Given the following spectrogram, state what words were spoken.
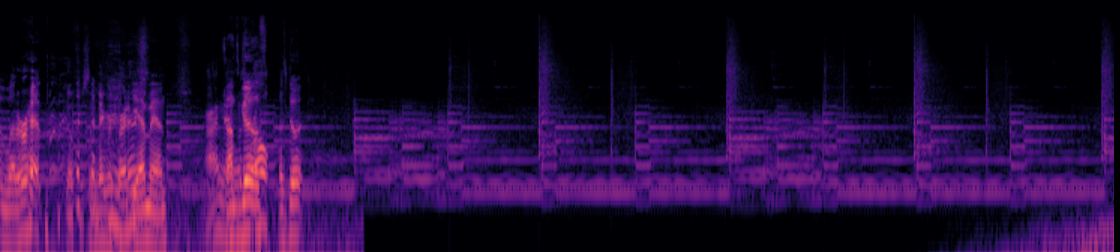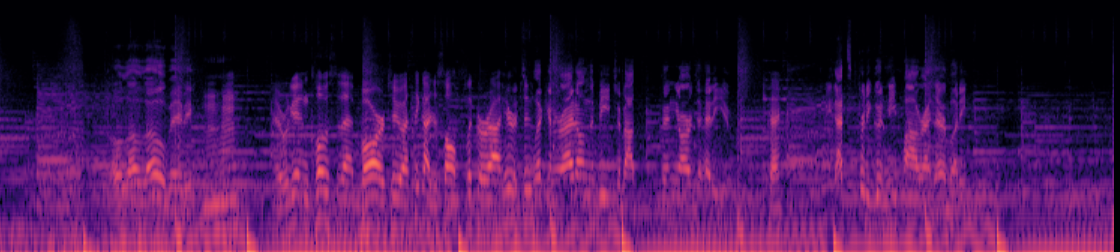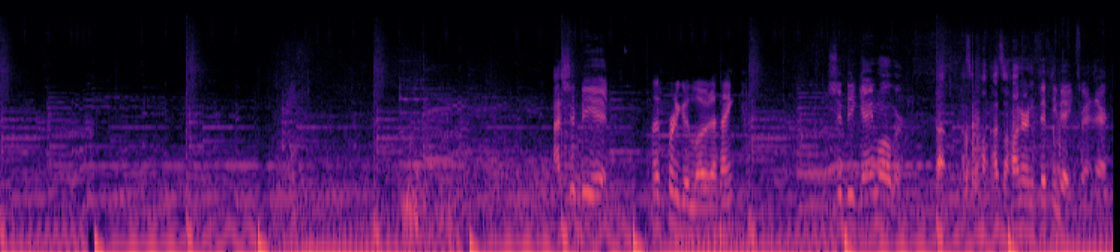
and let her rip. Go for some bigger critters? yeah, man. All right, man. Sounds good. Let's, let's do it. Low, low, low, baby. Mm-hmm. Hey, we're getting close to that bar, too. I think I just saw a flicker out here, it's too. flicking right on the beach about 10 yards ahead of you. Okay. That's pretty good meat pile right there, buddy. That should be it. That's pretty good load, I think. Should be game over. Oh, that's, that's 150 baits right there.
